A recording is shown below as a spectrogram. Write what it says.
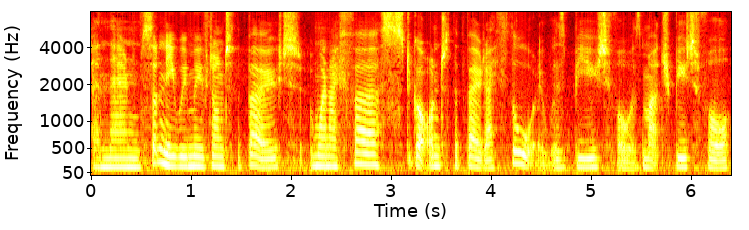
And then suddenly we moved onto the boat. And when i first got onto the boat i thought it was beautiful it was much beautiful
